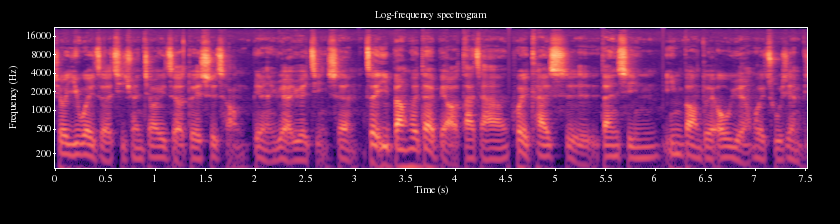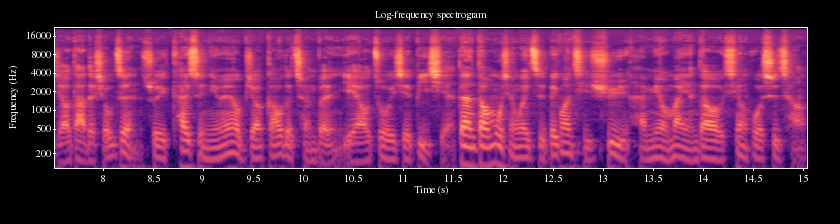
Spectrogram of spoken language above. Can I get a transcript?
就意味着期权交易者对市场变得越来越谨慎，这一般会代表大家会开始担心英镑对欧元会出现比较大的修正，所以开始宁愿有比较高的成本，也要做一些避险。但到目前为止，悲观情绪还没有蔓延到现货市场。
